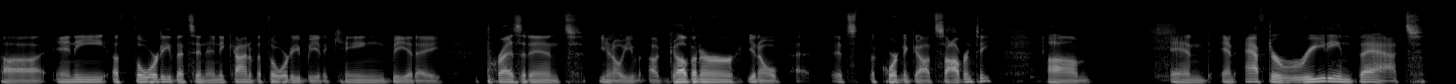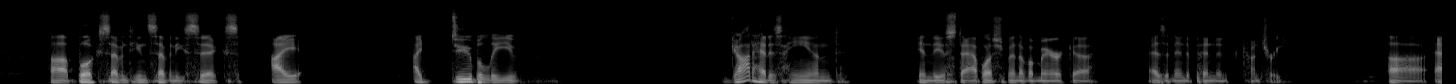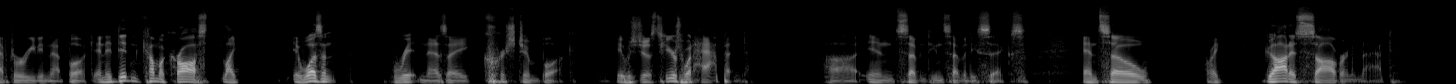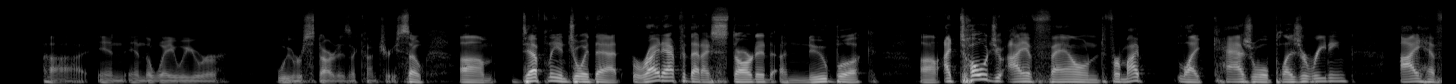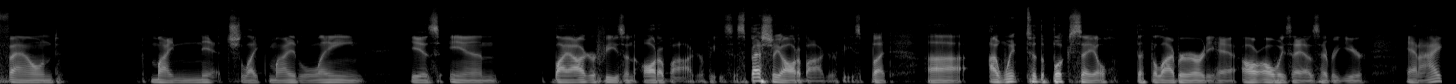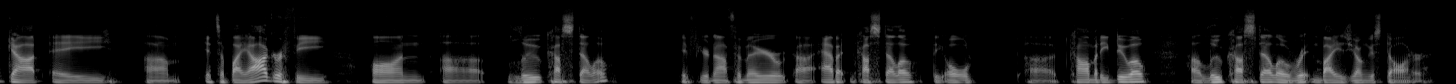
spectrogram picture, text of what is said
Uh any authority that's in any kind of authority, be it a king, be it a president, you know, even a governor, you know, uh, it's according to God's sovereignty. Um and and after reading that uh, book 1776 i i do believe god had his hand in the establishment of america as an independent country uh, after reading that book. And it didn't come across like it wasn't written as a christian book. It was just here's what happened uh, in 1776 and so like God is sovereign in that, uh, in in the way we were we were started as a country. So um, definitely enjoyed that. Right after that, I started a new book. Uh, I told you I have found for my like casual pleasure reading, I have found my niche, like my lane, is in biographies and autobiographies, especially autobiographies. But uh, I went to the book sale that the library already had, or always has every year, and I got a. Um, it's a biography on uh, Lou Costello. If you're not familiar, uh, Abbott and Costello, the old uh, comedy duo, uh, Lou Costello, written by his youngest daughter,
